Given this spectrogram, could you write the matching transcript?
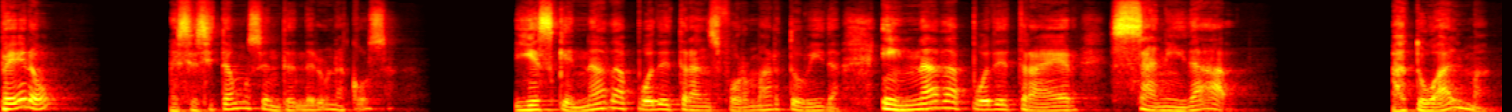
pero necesitamos entender una cosa, y es que nada puede transformar tu vida y nada puede traer sanidad a tu alma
